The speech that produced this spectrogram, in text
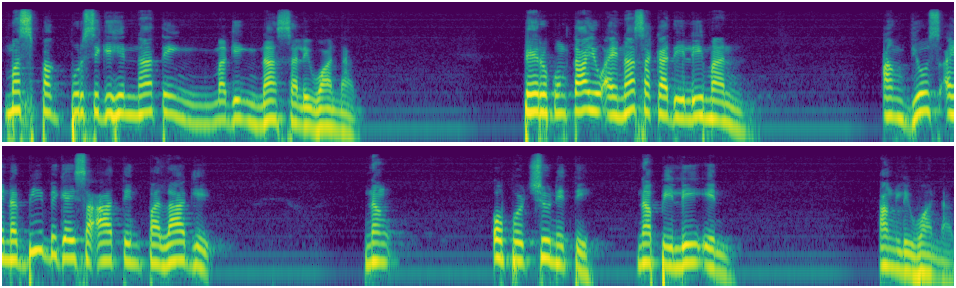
mas pagpursigihin nating maging nasa liwanag. Pero kung tayo ay nasa kadiliman, ang Diyos ay nagbibigay sa atin palagi ng opportunity na piliin ang liwanag.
